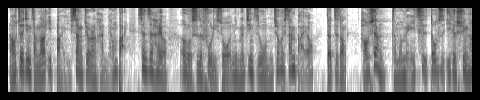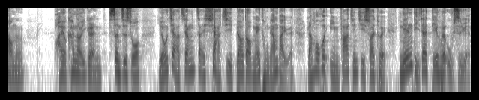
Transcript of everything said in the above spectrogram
然后最近涨到一百以上就有人喊两百，甚至还有俄罗斯的副理说你们禁止我们就会三百哦的这种，好像怎么每一次都是一个讯号呢？我还有看到一个人甚至说，油价将在夏季飙到每桶两百元，然后会引发经济衰退，年底再跌回五十元。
